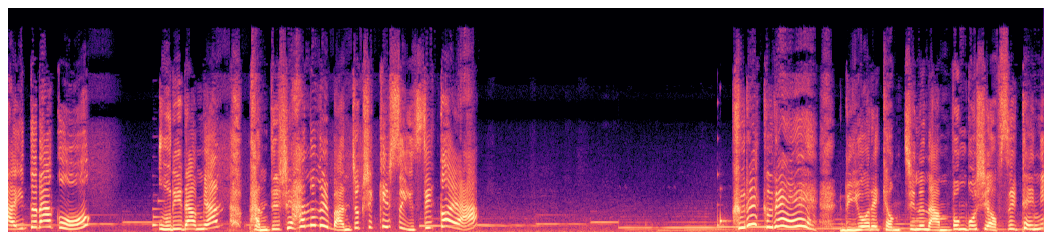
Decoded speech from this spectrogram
가이드라고. 우리라면 반드시 한운을 만족시킬 수 있을 거야. 그래 그래. 리월의 경치는 안 본 곳이 없을 테니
